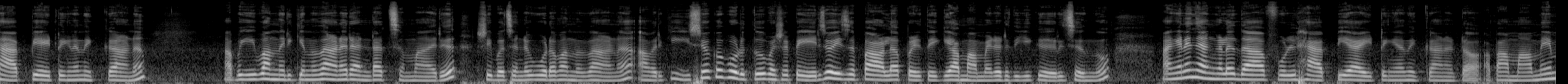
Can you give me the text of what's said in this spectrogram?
ഹാപ്പി ആയിട്ട് ഇങ്ങനെ നിൽക്കുകയാണ്. അപ്പോൾ ഈ വന്നിരിക്കുന്നതാണ് രണ്ട് അച്ഛന്മാർ കൂടെ വന്നതാണ്. അവർക്ക് ഈശോ ഒക്കെ കൊടുത്തു. പക്ഷേ പേര് ചോദിച്ചപ്പോൾ ആൾ അപ്പോഴത്തേക്ക് അമ്മമ്മയുടെ അടുത്തേക്ക് കയറി ചെന്നു. അങ്ങനെ ഞങ്ങൾ ഇതാ ഫുൾ ഹാപ്പി ആയിട്ട് ഇങ്ങനെ നിൽക്കുകയാണ് കേട്ടോ അപ്പോൾ അമ്മാമ്മയും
